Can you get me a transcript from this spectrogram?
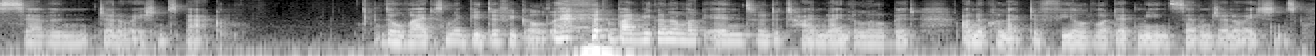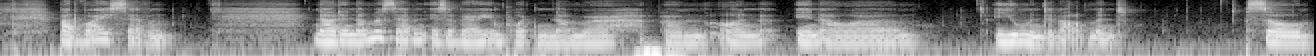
seven generations back though why this might be difficult but we're going to look into the timeline a little bit on a collective field what that means seven generations. But why seven? Now the number seven is a very important number um, on in our human development. So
